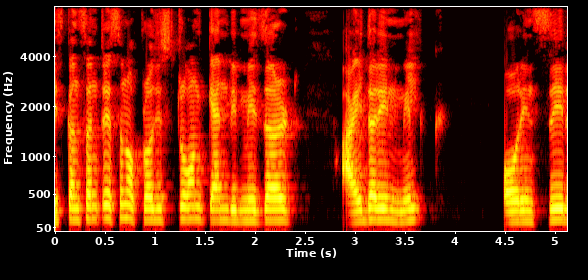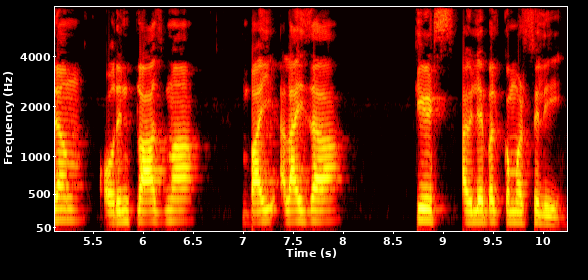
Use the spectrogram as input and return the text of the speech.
This concentration of progesterone can be measured either in milk or in serum or in plasma by ELISA kits available commercially.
